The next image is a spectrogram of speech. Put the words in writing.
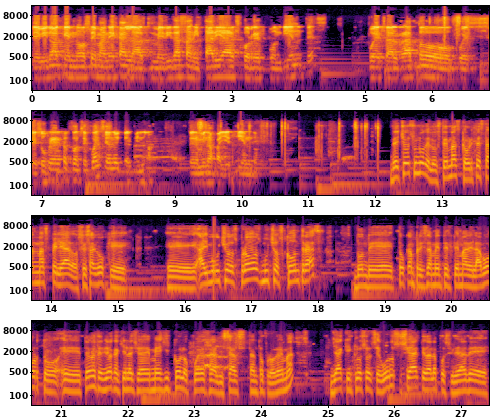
debido a que no se manejan las medidas sanitarias correspondientes, pues al rato pues se sufren esas consecuencias ¿no? y termina, termina falleciendo. De hecho, es uno de los temas que ahorita están más peleados. Es algo que eh, hay muchos pros, muchos contras, donde tocan precisamente el tema del aborto. Eh, tengo entendido que aquí en la Ciudad de México lo puedes realizar sin tanto problema, ya que incluso el Seguro Social te da la posibilidad de,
